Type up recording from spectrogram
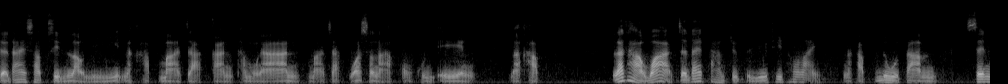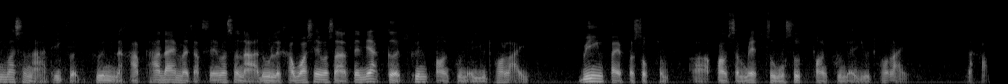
จะได้ทรัพย์สินเหล่านี้นะครับ มาจากการทำงานมาจากวาสนาของคุณเองนะครับ และถามว่าจะได้ตามจุดอายุที่เท่าไหร่นะครับ ดูตามเส้นวาสนาที่เกิดขึ้นนะครับ ถ้าได้มาจากเส้นวาสนาดูเลยครับว่าเส้นวาสนาเส้นนี้เกิดขึ้นตอนคุณอายุเท่าไหร่ วิ่งไปประสบความสำเร็จสูงสุดตอนคุณอายุเท่าไหร่นะครับ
